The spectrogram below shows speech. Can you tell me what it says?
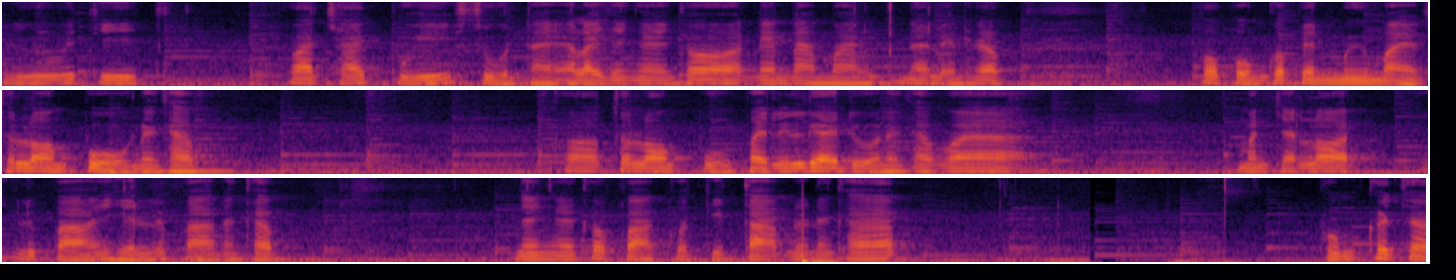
หรือวิธีว่าใช้ปุ๋ยสูตรไหนอะไรยังไงก็แนะนำมาได้เลยนะครับ เพราะผมก็เป็นมือใหม่ทดลองปลูกนะครับ ก็ทดลองปลูกไปเรื่อย ๆ ดูนะครับว่า มันจะรอดหรือเปล่าให้เห็นหรือเปล่านะครับ ยังไงก็ฝากกดติดตามด้วยนะครับ ผมก็จะ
